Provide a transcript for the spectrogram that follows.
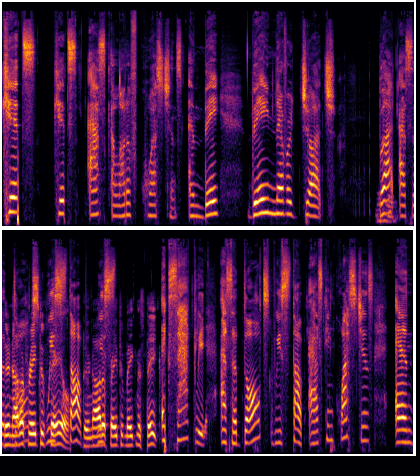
Kids kids ask a lot of questions and they they never judge but mm-hmm. as adults, they're not afraid to we fail. stop. They're not we afraid to make mistakes. Exactly. As adults, we stop asking questions and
